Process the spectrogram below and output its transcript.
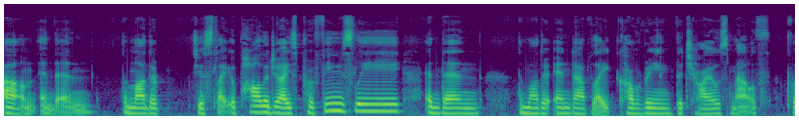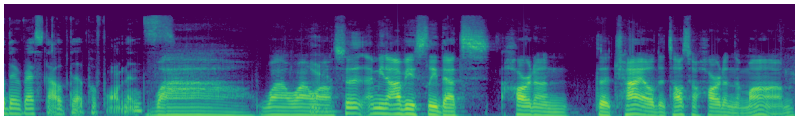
Um, and then the mother just like apologized profusely, and then the mother end up like covering the child's mouth for the rest of the performance. Wow, wow, wow, wow. So, I mean, obviously that's hard on the child. It's also hard on the mom.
